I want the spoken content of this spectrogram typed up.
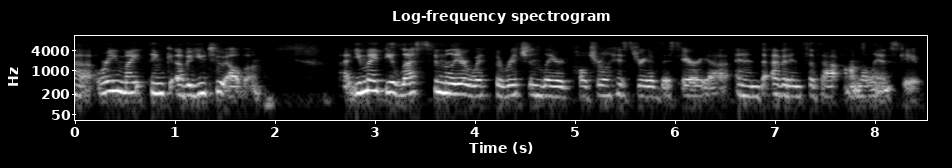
uh, or you might think of a U2 album. Uh, you might be less familiar with the rich and layered cultural history of this area and the evidence of that on the landscape.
